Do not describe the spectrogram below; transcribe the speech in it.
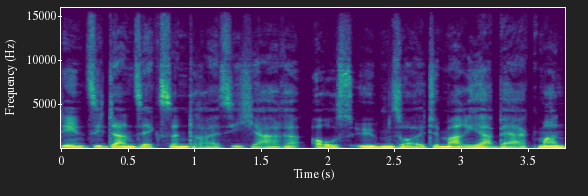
den sie dann 36 Jahre ausüben sollte. Maria Bergmann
